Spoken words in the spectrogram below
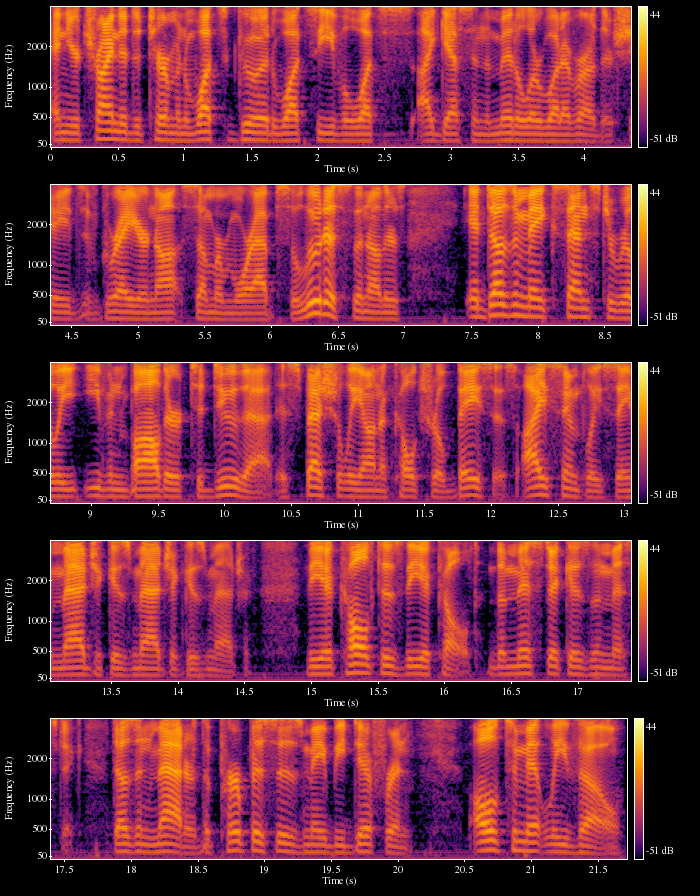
and you're trying to determine what's good, what's evil, what's, I guess, in the middle or whatever, are there shades of gray or not? Some are more absolutist than others. It doesn't make sense to really even bother to do that, especially on a cultural basis. I simply say magic is magic is magic. The occult is the occult. The mystic is the mystic. Doesn't matter. The purposes may be different. Ultimately, though,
